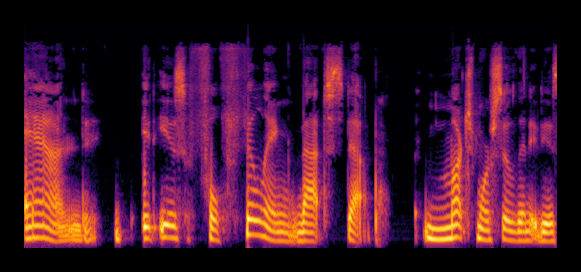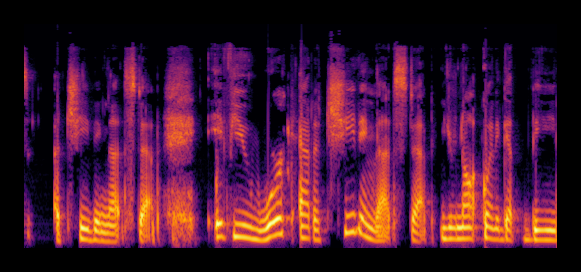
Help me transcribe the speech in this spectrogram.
And it is fulfilling that step much more so than it is achieving that step. If you work at achieving that step, you're not going to get the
